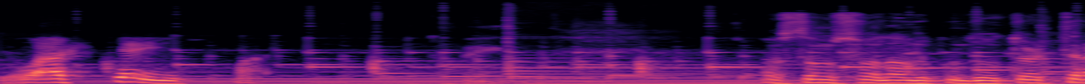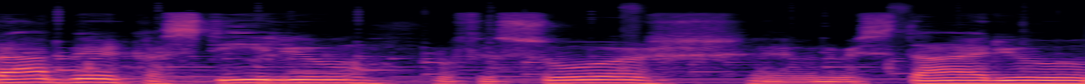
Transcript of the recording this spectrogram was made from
Eu acho que é isso, Mário. Nós estamos falando com o Dr. Traber Castilho, professor é, universitário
